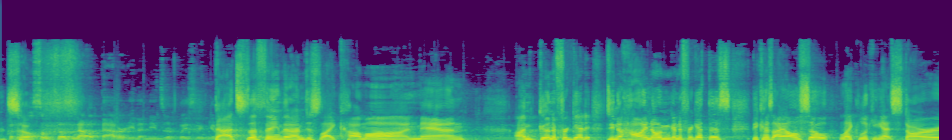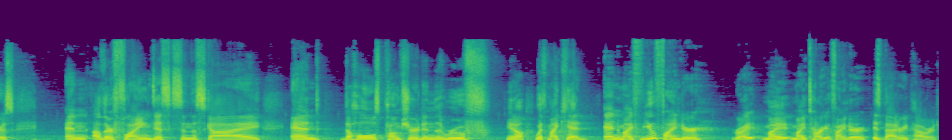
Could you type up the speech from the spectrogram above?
But so it also doesn't have a battery that needs replacing. That's the thing that I'm just like, come on, man. I'm gonna forget it. Do you know how I know I'm gonna forget this? Because I also like looking at stars and other flying discs in the sky and the holes punctured in the roof, you know, with my kid. And my viewfinder, right, my, my target finder is battery powered.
